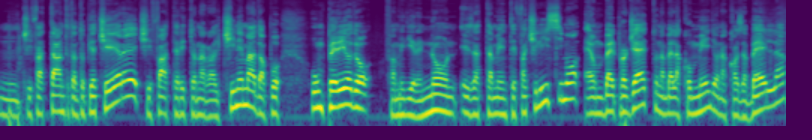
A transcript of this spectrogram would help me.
mm, ci fa tanto, tanto piacere, ci fate ritornare al cinema dopo un periodo fammi dire, non esattamente facilissimo. È un bel progetto, una bella commedia, una cosa bella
